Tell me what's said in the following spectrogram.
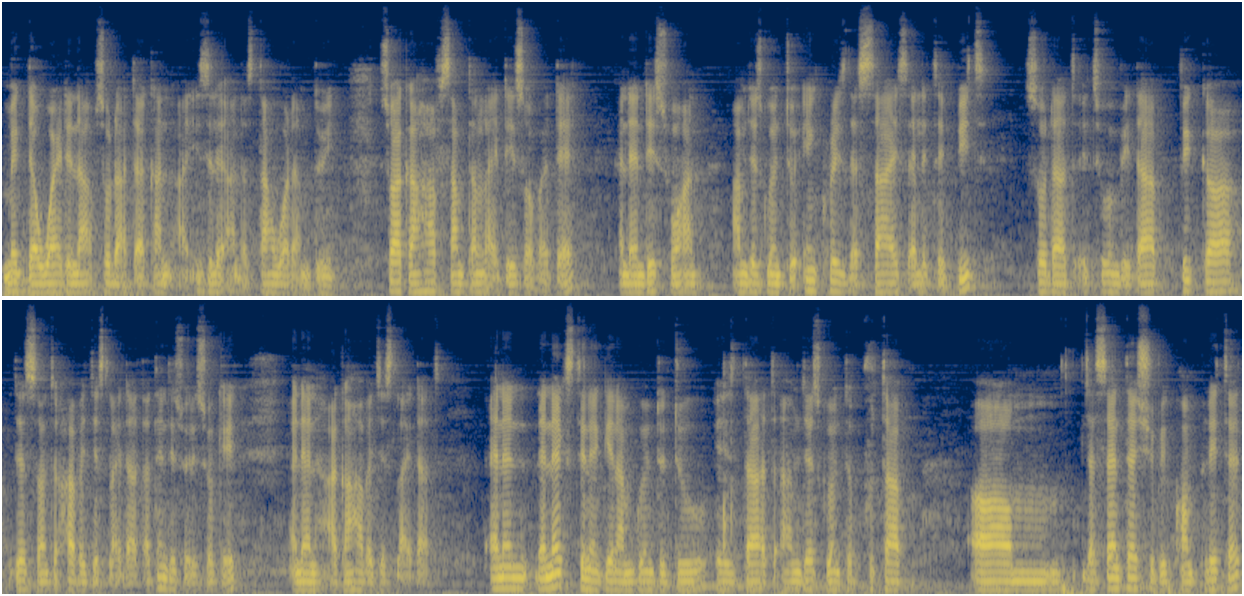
make the widen up so that I can easily understand what I'm doing. So I can have something like this over there. And then this one I'm just going to increase the size a little bit so that it won't be that bigger. Just want to have it just like that. I think this way is okay. And then I can have it just like that. And then the next thing again I'm going to do is that I'm just going to put up um, the center should be completed.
